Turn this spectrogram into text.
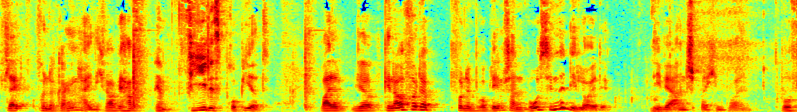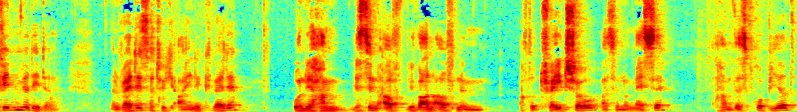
vielleicht von der Vergangenheit, ich war, wir haben, wir haben vieles probiert. Weil wir genau vor, der, vor dem Problem standen, wo sind denn die Leute, die wir ansprechen wollen? Wo finden wir die denn? Reddit ist natürlich eine Quelle, und wir haben, wir sind auf, wir waren auf einem, auf der Trade Show, also einer Messe, haben das probiert.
